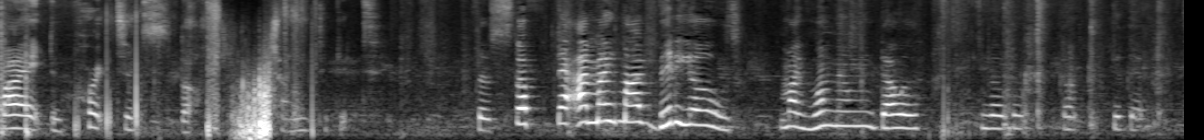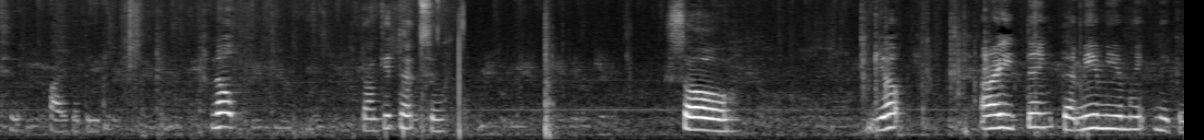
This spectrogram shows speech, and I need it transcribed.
my important stuff. I'm trying to get the stuff that I made my videos. My one million dollar. No, don't, don't get that too. Fiber baby. Nope. Don't get that too. So. Yep. I think that me and Mia might make a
